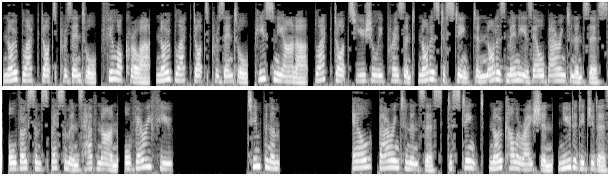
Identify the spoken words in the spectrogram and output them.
no black dots presental, Phyllochroa, no black dots presental, Pearsoniana, black dots usually present not as distinct and not as many as L. barringtonensis, although some specimens have none, or very few Tympanum L. barringtonensis, distinct, no coloration, nudidigitus,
